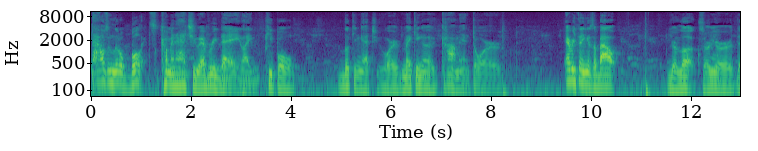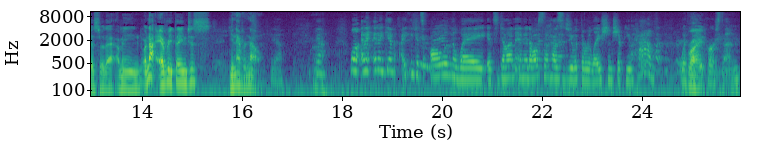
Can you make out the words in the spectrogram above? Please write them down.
thousand little bullets coming at you every day, like people looking at you or making a comment or everything is about your looks or Yeah. your this or that. I mean, or not everything, just you never know. Yeah. Uh. Yeah. Well, and, and again, I think it's all in the way it's done, and it also has to do with the relationship you have with Right. that person.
